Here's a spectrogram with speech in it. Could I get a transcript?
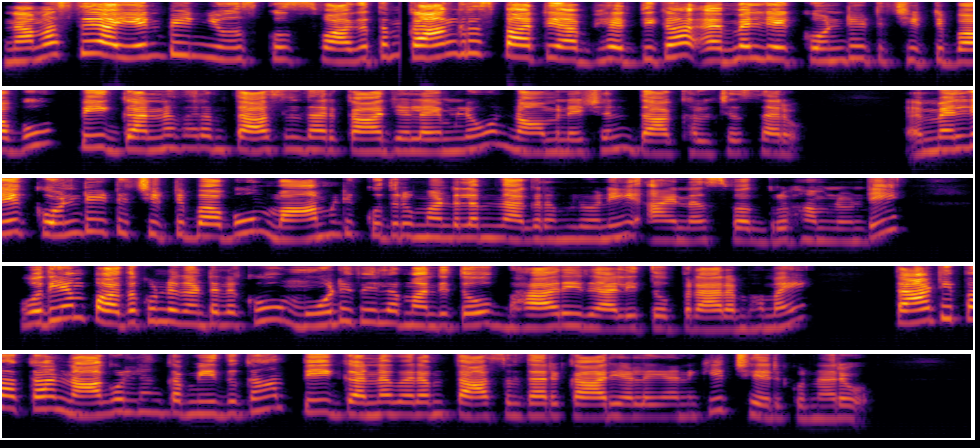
నమస్తే ఐఎన్పి న్యూస్కు స్వాగతం. కాంగ్రెస్ పార్టీ అభ్యర్థిగా ఎమ్మెల్యే కొండేటి చిట్టిబాబు పి గన్నవరం తహసీల్దార్ కార్యాలయంలో నామినేషన్ దాఖలు చేశారు. ఎమ్మెల్యే కొండేటి చిట్టిబాబు మామిడి కుదురు మండలం నగరంలోని ఆయన స్వగృహం నుండి ఉదయం పదకొండు గంటలకు మూడు వేల మందితో భారీ ర్యాలీతో ప్రారంభమై తాటిపాక నాగుల్లంక మీదుగా పి గన్నవరం తహసీల్దార్ కార్యాలయానికి చేరుకున్నారు.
